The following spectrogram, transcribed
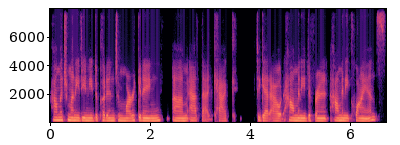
How much money do you need to put into marketing um, at that CAC to get out how many different, how many clients?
